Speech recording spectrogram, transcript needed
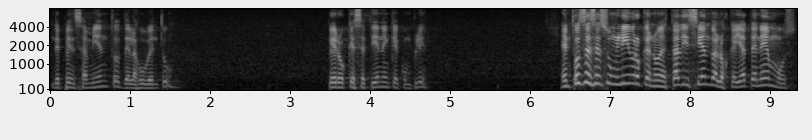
de pensamientos de la juventud, pero que se tienen que cumplir. Entonces es un libro que nos está diciendo a los que ya tenemos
